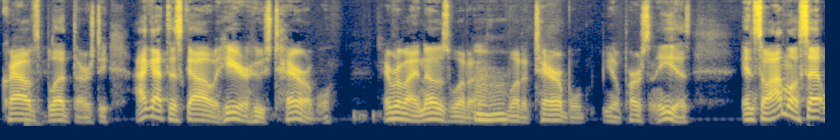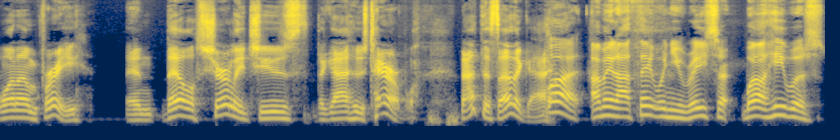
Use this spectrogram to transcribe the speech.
crowd's bloodthirsty. I got this guy over here who's terrible. Everybody knows what a mm-hmm. what a terrible you know person he is, and so I'm going to set one of them free, and they'll surely choose the guy who's terrible, not this other guy. But I mean, I think when you research, well, he was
